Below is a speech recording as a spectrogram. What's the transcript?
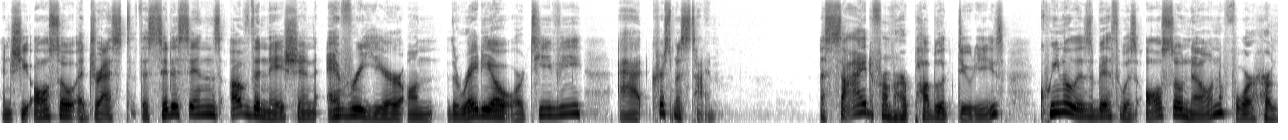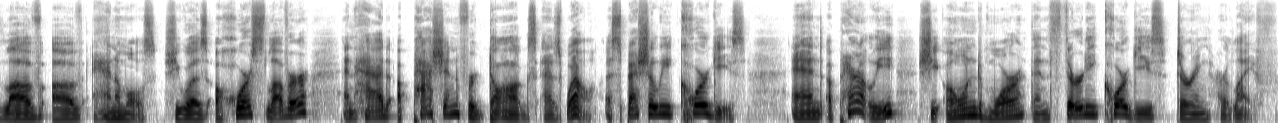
And she also addressed the citizens of the nation every year on the radio or TV at Christmas time. Aside from her public duties, Queen Elizabeth was also known for her love of animals. She was a horse lover and had a passion for dogs as well, especially corgis. And apparently, she owned more than 30 corgis during her life.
